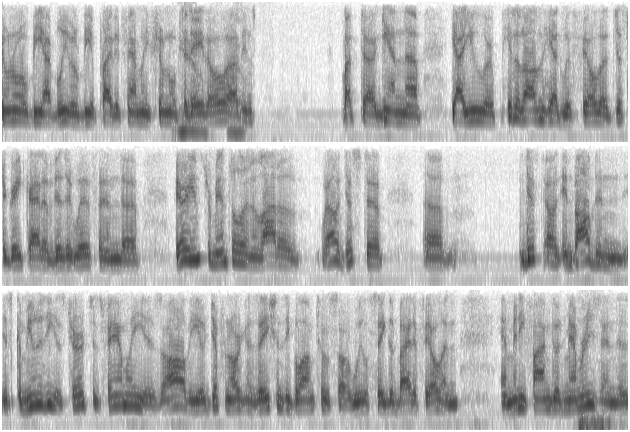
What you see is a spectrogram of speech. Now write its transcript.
funeral will be, I believe, it will be a private family funeral today, yeah, though. Uh. But uh, again, uh, yeah, you hit it on the head with Phil. Uh, just a great guy to visit with, and uh, very instrumental in a lot of well, just uh, um, just uh, involved in his community, his church, his family, his all the different organizations he belonged to. So we'll say goodbye to Phil and and many fond good memories. And uh,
